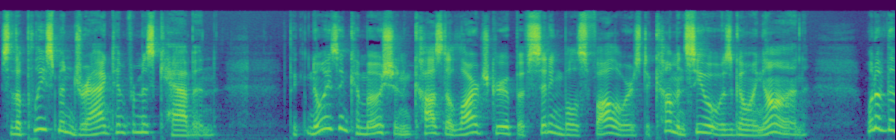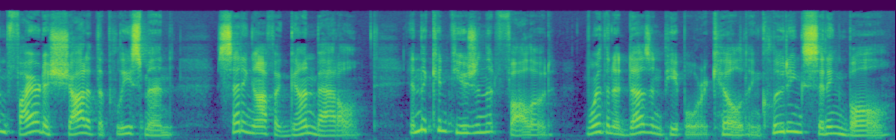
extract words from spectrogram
so the policemen dragged him from his cabin, the noise and commotion caused a large group of Sitting Bull's followers to come and see what was going on. One of them fired a shot at the policemen, setting off a gun battle. In the confusion that followed, more than a dozen people were killed, including Sitting Bull.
